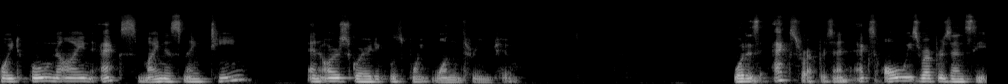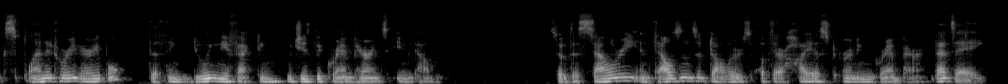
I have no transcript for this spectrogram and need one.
0.09x minus 19, and r squared equals 0.132. What does x represent? x always represents the explanatory variable, the thing doing the affecting, which is the grandparent's income. So the salary in thousands of dollars of their highest earning grandparent. That's A.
